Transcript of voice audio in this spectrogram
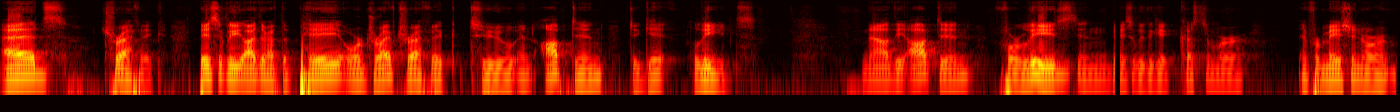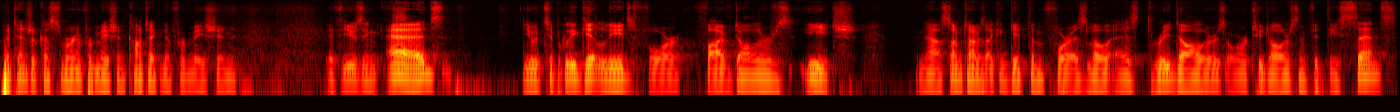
Ads, traffic. Basically, you either have to pay or drive traffic to an opt in to get leads. Now, the opt in for leads and basically to get customer information or potential customer information, contact information. If using ads, you would typically get leads for $5 each. Now, sometimes I can get them for as low as $3 or $2.50,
